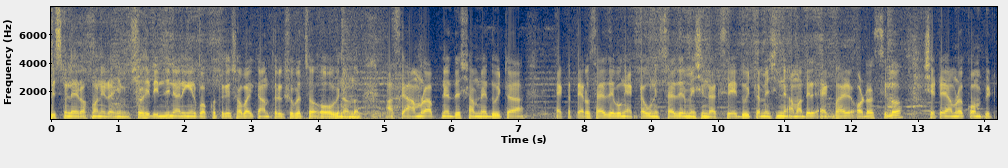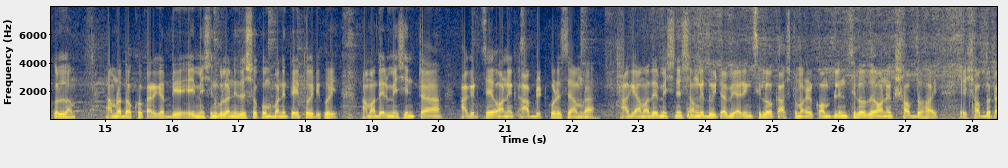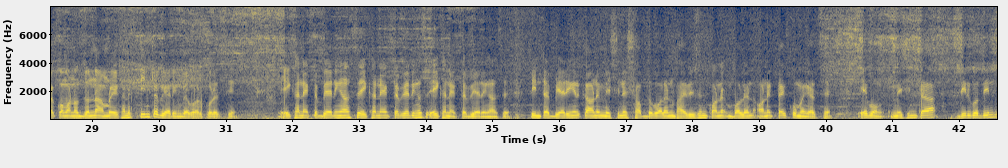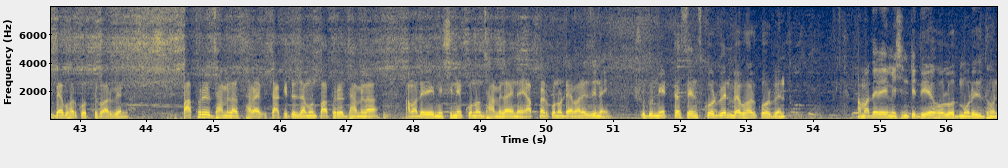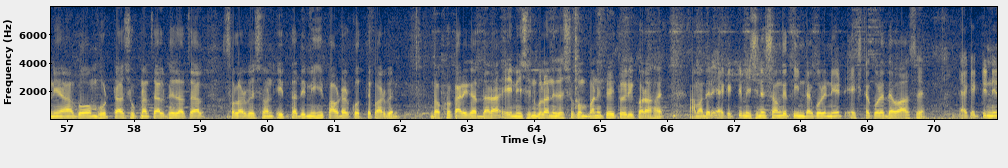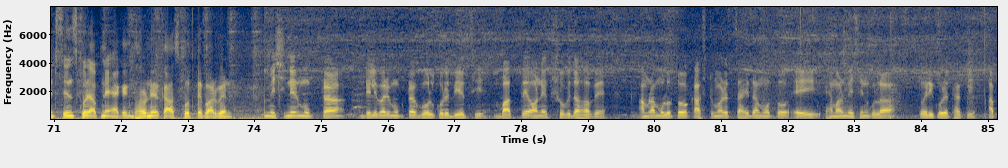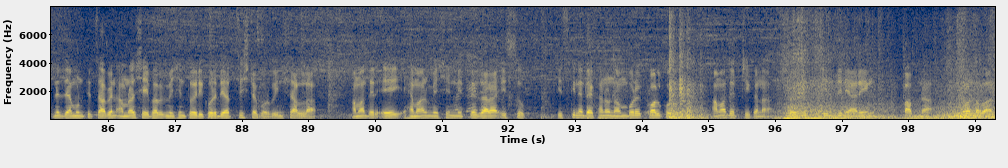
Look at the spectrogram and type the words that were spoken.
বিসমিল্লাহ রহমান রাহিম শহীদ ইঞ্জিনিয়ারিংয়ের পক্ষ থেকে সবাইকে আন্তরিক শুভেচ্ছা ও অভিনন্দন। আজকে আমরা আপনাদের সামনে দুইটা একটা তেরো সাইজ এবং একটা উনিশ সাইজের মেশিন রাখছি। এই দুইটা মেশিন আমাদের এক ভাইয়ের অর্ডার ছিল, সেটাই আমরা কমপ্লিট করলাম। আমরা দক্ষ কারিগর দিয়ে এই মেশিনগুলো নিজস্ব কোম্পানিতেই তৈরি করি। আমাদের মেশিনটা আগের চেয়ে অনেক আপডেট করেছে আমরা। আগে আমাদের মেশিনের সঙ্গে দুইটা বিয়ারিং ছিল কাস্টমারের কমপ্লেন ছিল যে অনেক শব্দ হয়। এই শব্দটা কমানোর জন্য আমরা এখানে তিনটা বিয়ারিং ব্যবহার করেছি। এইখানে একটা বিয়ারিং আছে, এইখানে একটা বিয়ারিং আছে, এইখানে একটা বিয়ারিং আছে। তিনটা বিয়ারিংয়ের কারণে মেশিনের শব্দ বলেন ভাইব্রেশন বলেন, অনেকটাই কমে গেছে এবং মেশিনটা দীর্ঘদিন ব্যবহার করতে পারবেন। পাথরের ঝামেলা ছাড়াই, চাকিতে যেমন পাথরের ঝামেলা, আমাদের এই মেশিনে কোনো ঝামেলাই নেই, আপনার কোনো ড্যামারেজই নেই। শুধু নেটটা চেঞ্জ করবেন, ব্যবহার করবেন। আমাদের এই মেশিনটি দিয়ে হলুদ, মরিচ, ধনিয়া, গম, ভুট্টা, শুকনা চাল, ভেজা চাল সোলার বেসন ইত্যাদি মিহি পাউডার করতে পারবেন। দক্ষ কারিগর দ্বারা এই মেশিনগুলো নিজস্ব কোম্পানিতেই তৈরি করা হয়। আমাদের এক একটি মেশিনের সঙ্গে তিনটা করে নেট এক্সট্রা করে দেওয়া আছে। এক একটি নেট চেঞ্জ করে আপনি এক এক ধরনের কাজ করতে পারবেন। মেশিনের মুখটা, ডেলিভারি মুখটা গোল করে দিয়েছি। বাঁধতে অনেক সুবিধা হবে। আমরা মূলত কাস্টমারের চাহিদা মতো এই হ্যামার মেশিনগুলা তৈরি করে থাকি। আপনি যেমনটি চাবেন, আমরা সেইভাবে মেশিন তৈরি করে দেওয়ার চেষ্টা করব ইনশাল্লাহ আমাদের এই হ্যামার মেশিন নিতে যারা ইচ্ছুক, স্ক্রিনে দেখানো নম্বরে কল করুন। আমাদের ঠিকানা শহীদ ইঞ্জিনিয়ারিং, পাবনা। ধন্যবাদ।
